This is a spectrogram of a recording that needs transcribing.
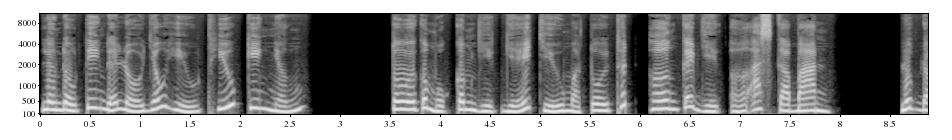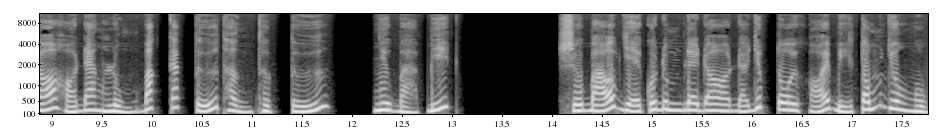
lần đầu tiên để lộ dấu hiệu thiếu kiên nhẫn. Tôi có một công việc dễ chịu mà tôi thích hơn cái việc ở Azkaban. Lúc đó họ đang lùng bắt các tử thần thực tử, như bà biết. Sự bảo vệ của Dumbledore đã giúp tôi khỏi bị tống vô ngục.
